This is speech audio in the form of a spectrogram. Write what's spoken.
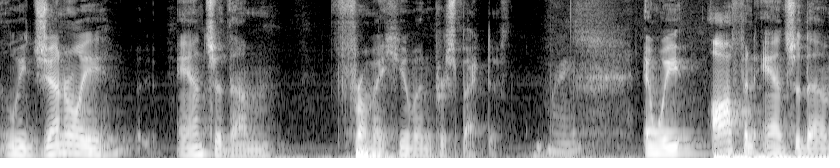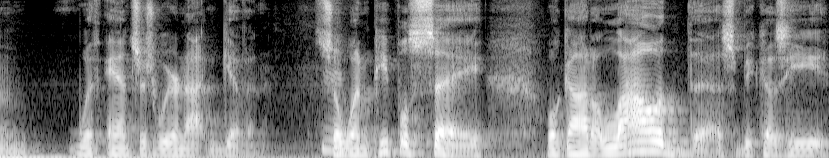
we generally answer them from a human perspective, right. and we often answer them with answers we are not given. So when people say, "Well, God allowed this because He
